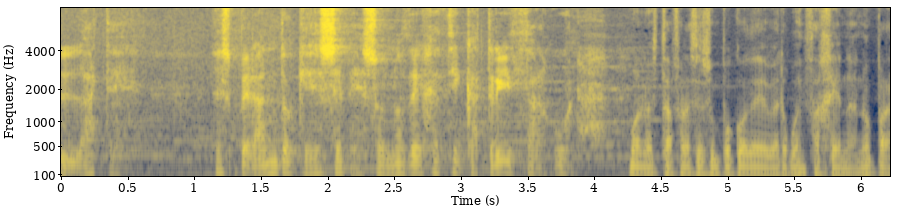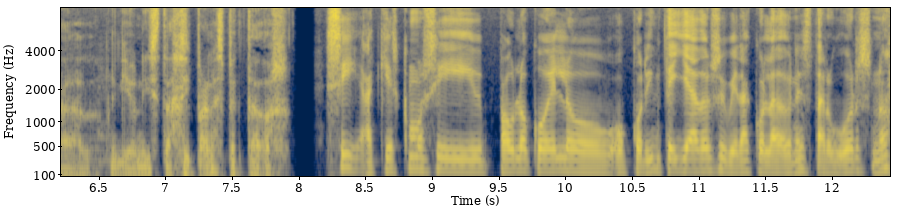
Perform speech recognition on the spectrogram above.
late esperando que ese beso no deje cicatriz alguna. Bueno, esta frase es un poco de vergüenza ajena, ¿no? Para el guionista y para el espectador. Sí, aquí es como si Paulo Coelho o Corín Tellado se hubiera colado en Star Wars, ¿no?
